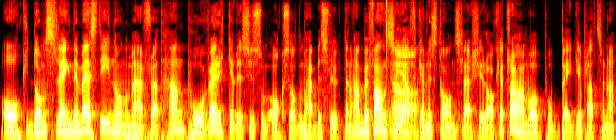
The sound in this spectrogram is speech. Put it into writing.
Och de slängde mest in honom här för att han påverkades ju som också av de här besluten. Han befann sig i Ja. Afghanistan slash Irak. Jag tror han var på bägge platserna.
